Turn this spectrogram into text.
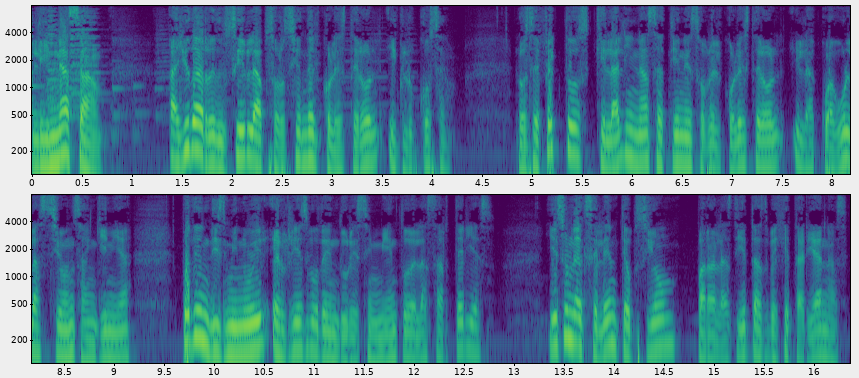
Linaza ayuda a reducir la absorción del colesterol y glucosa. Los efectos que la linaza tiene sobre el colesterol y la coagulación sanguínea pueden disminuir el riesgo de endurecimiento de las arterias y es una excelente opción para las dietas vegetarianas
